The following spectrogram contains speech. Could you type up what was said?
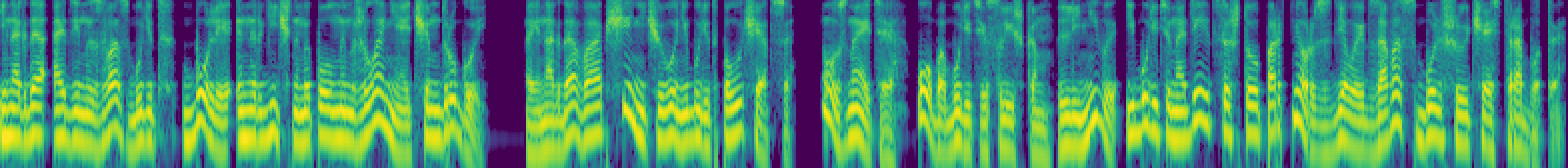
Иногда один из вас будет более энергичным и полным желания, чем другой. А иногда вообще ничего не будет получаться, ну, знаете, оба будете слишком ленивы и будете надеяться, что партнер сделает за вас большую часть работы.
